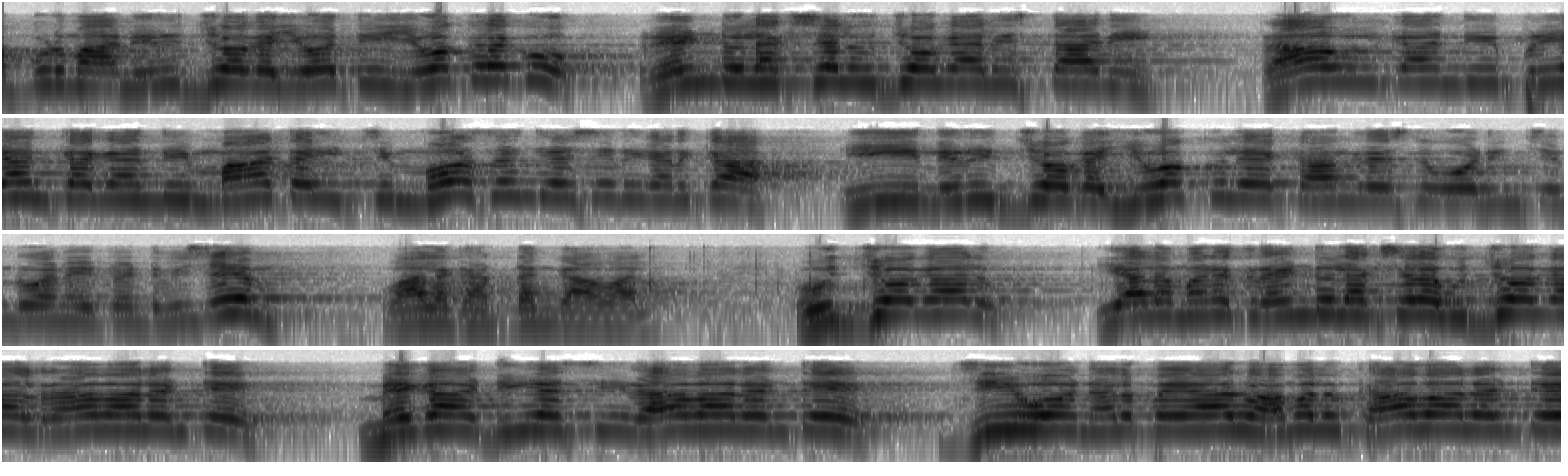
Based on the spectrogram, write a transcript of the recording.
అప్పుడు మా నిరుద్యోగ యువతి యువకులకు రెండు లక్షల ఉద్యోగాలు ఇస్తా అని రాహుల్ గాంధీ ప్రియాంక గాంధీ మాట ఇచ్చి మోసం చేసింది కనుక ఈ నిరుద్యోగ యువకులే కాంగ్రెస్ను ఓడించిండ్రు అనేటువంటి విషయం వాళ్ళకు అర్థం కావాలి. ఉద్యోగాలు ఇవాళ మనకు రెండు లక్షల ఉద్యోగాలు రావాలంటే మెగా డిఎస్సి రావాలంటే జీవో నలభై ఆరు అమలు కావాలంటే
